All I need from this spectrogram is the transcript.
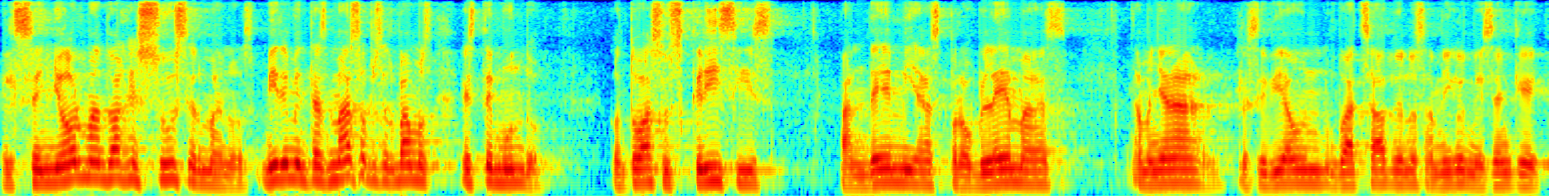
El Señor mandó a Jesús, hermanos. Miren, mientras más observamos este mundo, con todas sus crisis, pandemias, problemas. Esta mañana recibía un WhatsApp de unos amigos, me decían que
